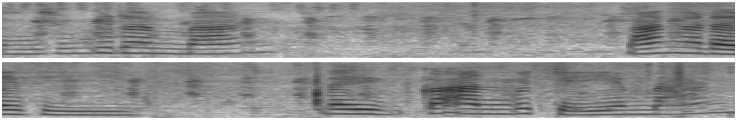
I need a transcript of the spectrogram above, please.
em xuống dưới đó em bán. Bán ở đây thì đây có anh có chị em bán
